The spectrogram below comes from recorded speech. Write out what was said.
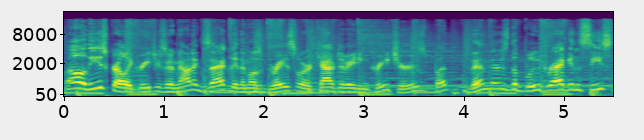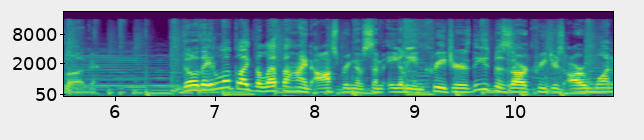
Well, these crawly creatures are not exactly the most graceful or captivating creatures, but then there's the blue dragon sea slug. Though they look like the left behind offspring of some alien creatures, these bizarre creatures are 100%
